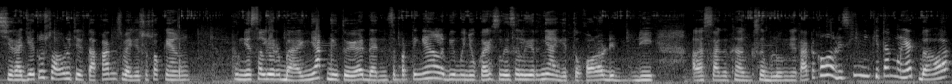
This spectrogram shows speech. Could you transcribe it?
si raja itu selalu diceritakan sebagai sosok yang punya selir banyak gitu ya dan sepertinya lebih menyukai selir-selirnya gitu kalau di, di uh, saga-saga sebelumnya. Tapi kalau di sini kita ngelihat bahwa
